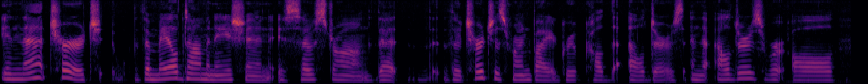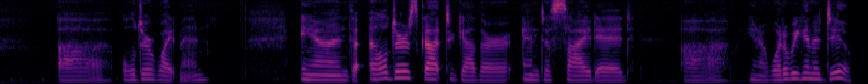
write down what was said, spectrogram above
in that church, the male domination is so strong that the church is run by a group called the elders, and the elders were all uh, older white men. And the elders got together and decided, uh, you know, what are we going to do?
